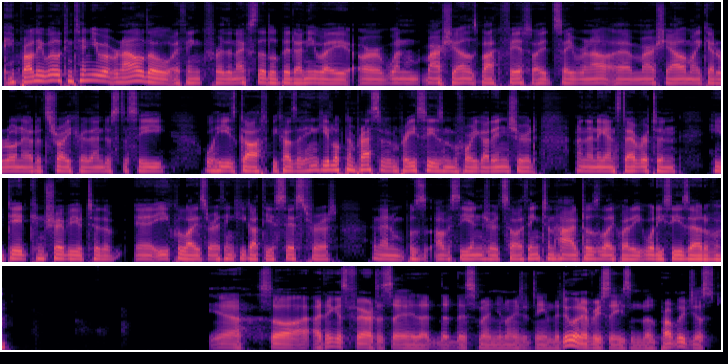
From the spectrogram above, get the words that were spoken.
he probably will continue with Ronaldo. I think for the next little bit anyway, or when Martial is back fit, I'd say Ronaldo, uh, Martial might get a run out at striker then just to see what he's got because I think he looked impressive in preseason before he got injured, and then against Everton he did contribute to the uh, equaliser. I think he got the assist for it, and then was obviously injured. So I think Ten Hag does like what he what he sees out of him. Yeah, so I think it's fair to say that, that this Man United team they do it every season. They'll probably just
